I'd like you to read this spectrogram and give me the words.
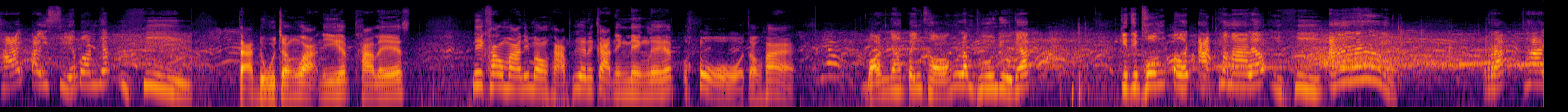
ท้ายไปเสียบอลครับอื้อหือแต่ดูจังหวะนี้ครับทาเลส นี่เข้ามานี่มองหาเพื่อนอากาศเน่งๆเลยครับ โอ้โห แต่ว่า บอลยังเป็นของลำพูนอยู่ครับ กิติพงศ์เปิดอัดเข้ามาแล้วอื้อหืออ้าวรับพลาด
